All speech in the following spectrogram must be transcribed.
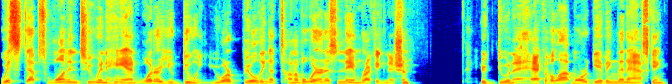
with steps one and two in hand, what are you doing? You are building a ton of awareness and name recognition. You're doing a heck of a lot more giving than asking.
